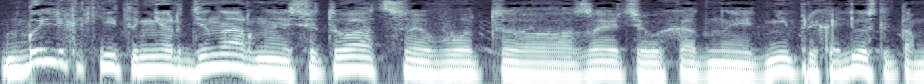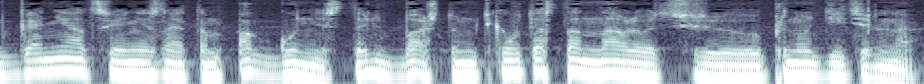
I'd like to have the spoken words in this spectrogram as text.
были какие-то неординарные ситуации вот э, за эти выходные дни? Приходилось ли там гоняться, я не знаю, там погони, стрельба, что-нибудь, кого-то останавливать э, принудительно?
